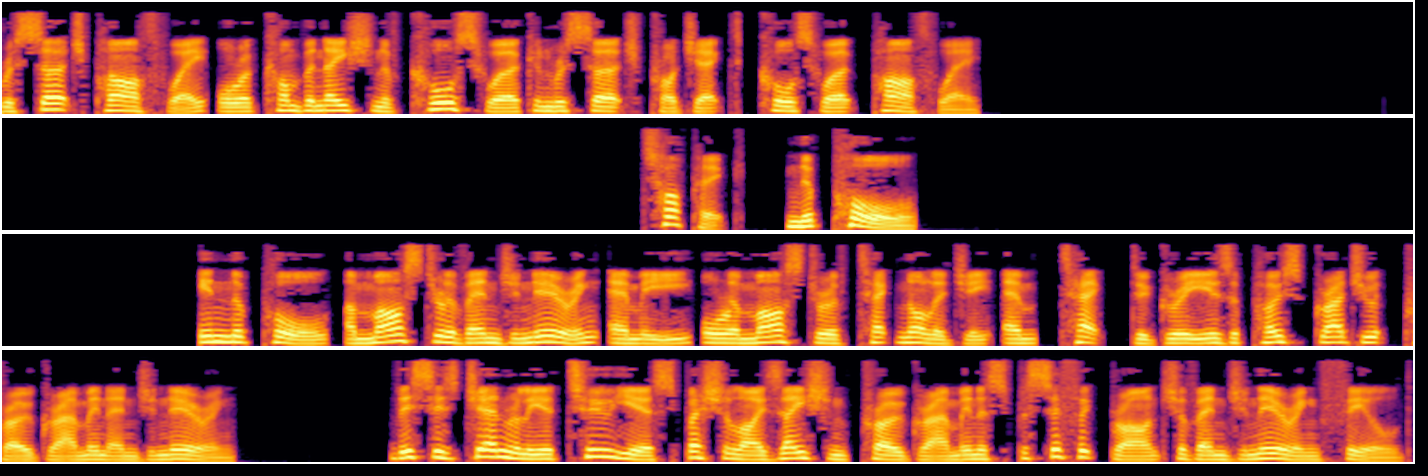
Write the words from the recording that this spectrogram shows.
research pathway or a combination of coursework and research project coursework pathway. Topic: Nepal In Nepal, a Master of Engineering ME or a Master of Technology M. Tech degree is a postgraduate program in engineering. This is generally a two-year specialization program in a specific branch of engineering field.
